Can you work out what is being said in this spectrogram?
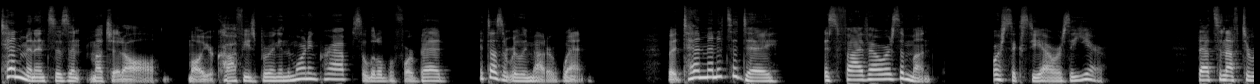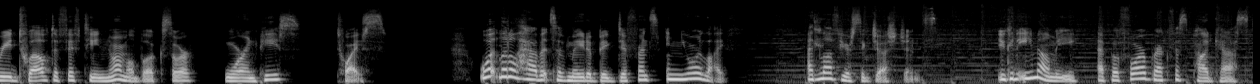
10 minutes isn't much at all. While your coffee's brewing in the morning, perhaps, a little before bed, it doesn't really matter when. But 10 minutes a day is five hours a month or 60 hours a year. That's enough to read 12 to 15 normal books or War and Peace twice. What little habits have made a big difference in your life? I'd love your suggestions. You can email me at beforebreakfastpodcast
